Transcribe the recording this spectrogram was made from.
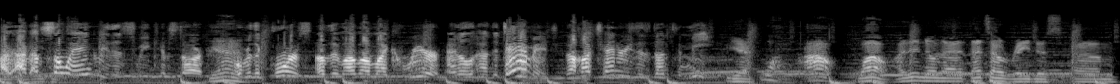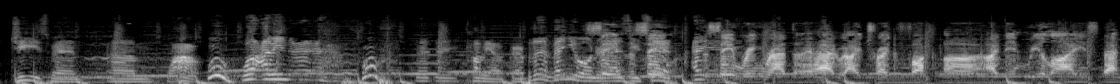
I, I'm so angry this week, Hipstar, Yeah. over the course of the of, of my career and, and the damage that Hutch Henry's has done to me. Yeah. Wow. Wow. Wow. I didn't know that. That's outrageous. Um, jeez, man. Um, wow. Woo. Well, I mean, uh, whew, that, that caught me off guard. But that venue owner, Same, as the you same, said, I, the same ring rat that I had. I tried to fuck. Uh, I didn't realize that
